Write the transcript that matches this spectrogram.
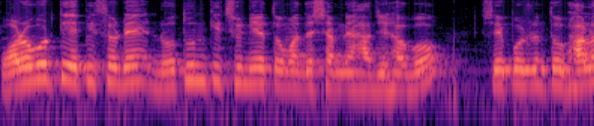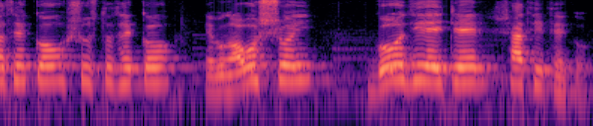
পরবর্তী এপিসোডে নতুন কিছু নিয়ে তোমাদের সামনে হাজির হব। সে পর্যন্ত ভালো থেকো, সুস্থ থেকো এবং অবশ্যই গো জি এইটের সাথী থেকো।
